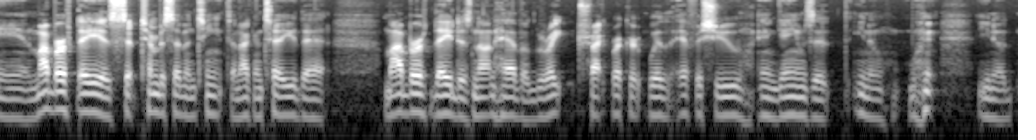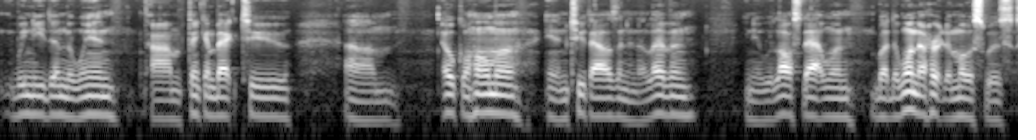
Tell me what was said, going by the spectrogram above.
and my birthday is September 17th, and I can tell you that my birthday does not have a great track record with FSU in games that you know, we, you know, we need them to win. Um, thinking back to um, Oklahoma in 2011, you know, we lost that one, but the one that hurt the most was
